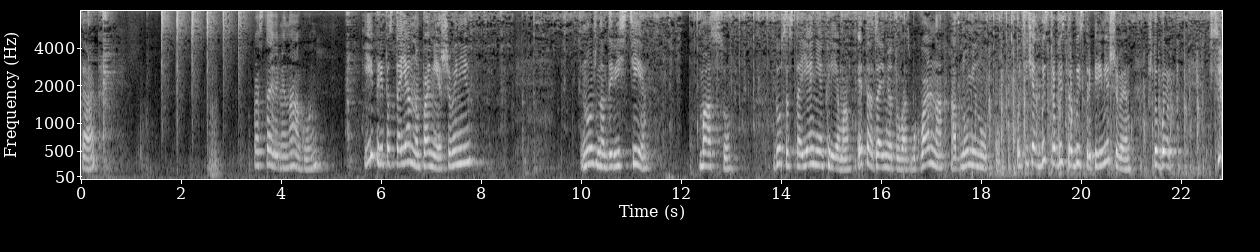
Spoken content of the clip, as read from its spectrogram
Так. Поставили на огонь. И при постоянном помешивании нужно довести массу до состояния крема. Это займет у вас буквально одну минутку. Вот сейчас быстро-быстро-быстро перемешиваем, чтобы все,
